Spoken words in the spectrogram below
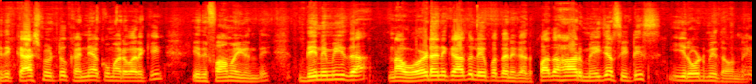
ఇది కాశ్మీర్ టు కన్యాకుమారి వరకు ఇది ఫామ్ అయ్యి ఉంది దీని మీద నా వర్డ్ అని కాదు లేకపోతే అని కాదు పదహారు మేజర్ సిటీస్ ఈ రోడ్ మీద ఉన్నాయి.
